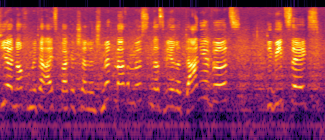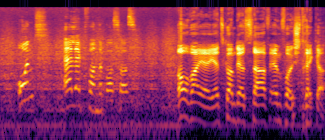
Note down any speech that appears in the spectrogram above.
hier noch mit der Ice Bucket Challenge mitmachen müssen. Das wäre Daniel Wirz, die Beatsteaks und Alec von The Bossos. Oh weia, jetzt kommt der Star FM Vollstrecker.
